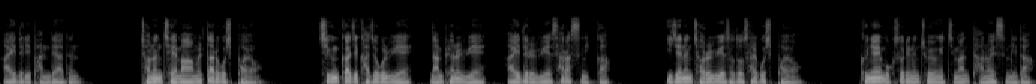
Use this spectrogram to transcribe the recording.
아이들이 반대하든 저는 제 마음을 따르고 싶어요. 지금까지 가족을 위해, 남편을 위해, 아이들을 위해 살았으니까. 이제는 저를 위해서도 살고 싶어요. 그녀의 목소리는 조용했지만 단호했습니다.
